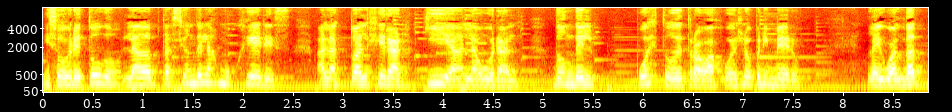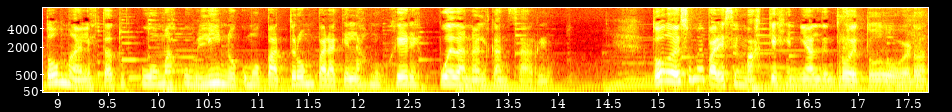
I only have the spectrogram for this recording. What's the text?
y sobre todo la adaptación de las mujeres a la actual jerarquía laboral, donde el puesto de trabajo es lo primero. La igualdad toma el status quo masculino como patrón para que las mujeres puedan alcanzarlo. Todo eso me parece más que genial dentro de todo, ¿verdad?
